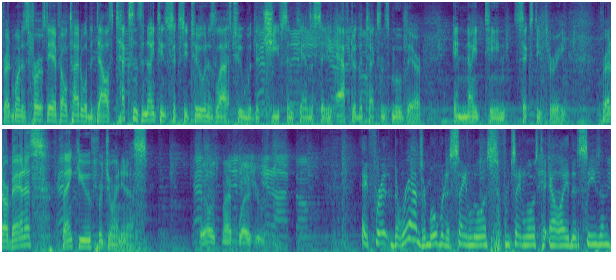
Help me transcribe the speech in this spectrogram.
Fred won his first AFL title with the Dallas Texans in 1962 and his last two with the Chiefs in Kansas City after the Texans moved there in 1963. Fred Arbanas, thank you for joining us. Well, it's my pleasure. Hey, Fred, the Rams are moving to St. Louis from St. Louis to LA this season.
